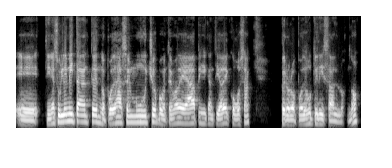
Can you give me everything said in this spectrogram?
Eh, tiene sus limitantes, no puedes hacer mucho por el tema de API y cantidad de cosas, pero lo puedes utilizarlo, ¿no?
